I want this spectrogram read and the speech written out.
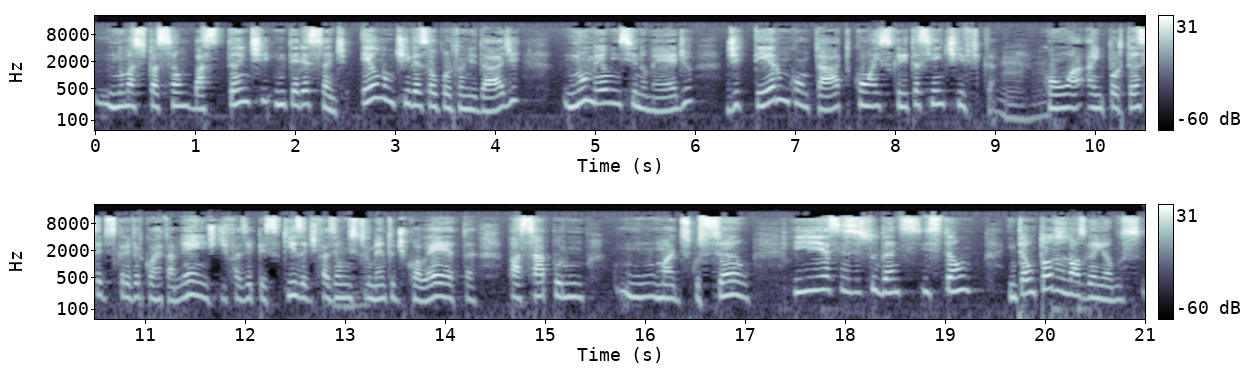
numa situação bastante interessante. Eu não tive essa oportunidade no meu ensino médio de ter um contato com a escrita científica, uhum. com a, a, importância de escrever corretamente, de fazer pesquisa, de fazer um instrumento de coleta, passar por um, uma discussão. E esses estudantes estão. Então, todos nós ganhamos.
